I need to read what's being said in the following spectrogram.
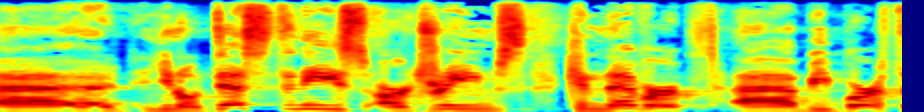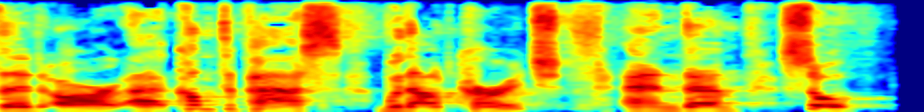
uh, you know, destinies or dreams can never uh, be birthed or uh, come to pass without courage. And um, so,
